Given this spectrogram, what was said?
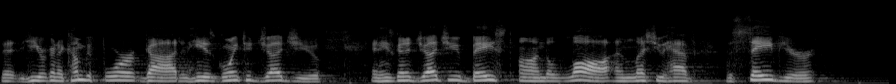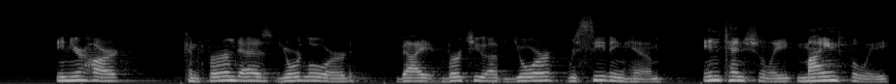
that you're going to come before God, and He is going to judge you, and He's going to judge you based on the law unless you have the Savior in your heart, confirmed as your Lord by virtue of your receiving Him intentionally, mindfully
